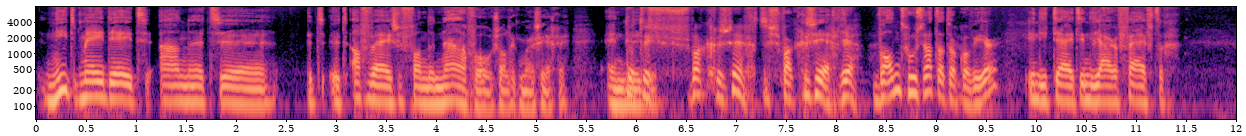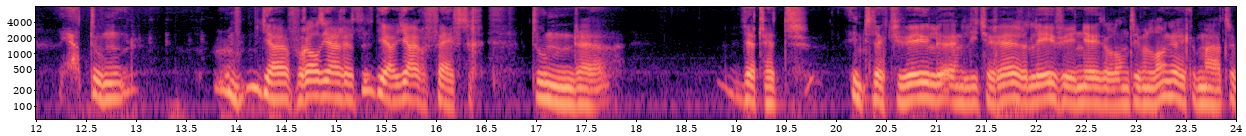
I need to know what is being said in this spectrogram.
niet meedeed aan het, eh, het, het afwijzen van de NAVO, zal ik maar zeggen. En de- Dat is zwak gezegd. zwak gezegd. Ja. Want, hoe zat dat ook alweer? In die tijd, in de jaren 50. Ja, toen... Ja, vooral jaren, ja, jaren 50. toen uh, werd het intellectuele en literaire leven in Nederland... in belangrijke mate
